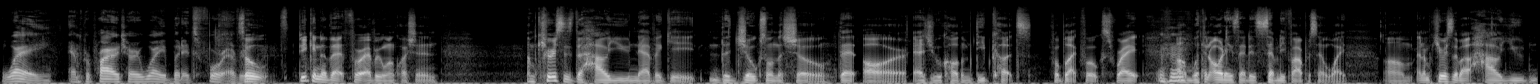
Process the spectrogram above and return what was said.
way and proprietary way, but it's for everyone. So, speaking of that for everyone question, I'm curious as to how you navigate the jokes on the show that are, as you would call them, deep cuts for black folks, right? Mhm. Um, with an audience that is 75% white. Um, and I'm curious about how you,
